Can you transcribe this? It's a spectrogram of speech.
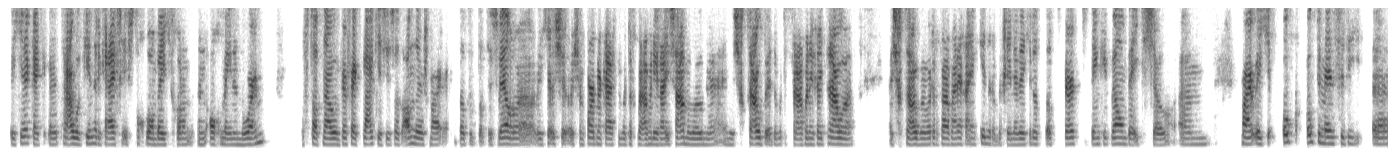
weet je, kijk, uh, trouwe kinderen krijgen is toch wel een beetje gewoon een, algemene norm. Of dat nou een perfect plaatje is, is wat anders. Maar dat, dat is wel, uh, weet je als, je, als je een partner krijgt, dan wordt er gevraagd wanneer ga je samenwonen. En als je getrouwd bent, dan wordt er gevraagd wanneer ga je trouwen als je getrouwd bent, wordt er gevraagd wanneer ga je kinderen beginnen. Weet je, dat, dat werkt denk ik wel een beetje zo. Ehm, maar weet je, ook, ook de mensen die uh,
